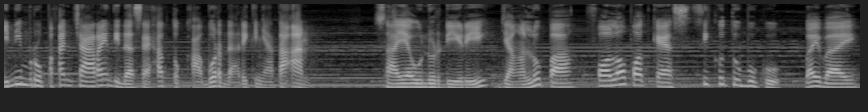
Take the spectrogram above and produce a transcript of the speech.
ini merupakan cara yang tidak sehat untuk kabur dari kenyataan. Saya undur diri, jangan lupa follow podcast Sikutu Buku. Bye-bye.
